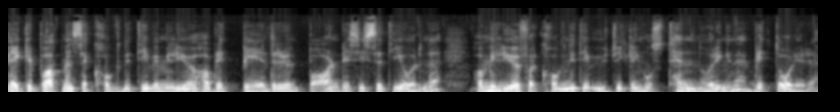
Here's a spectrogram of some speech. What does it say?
peker på at mens det kognitive miljøet har blitt bedre rundt barn de siste ti årene, har miljøet for kognitiv utvikling hos tenåringene blitt dårligere.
